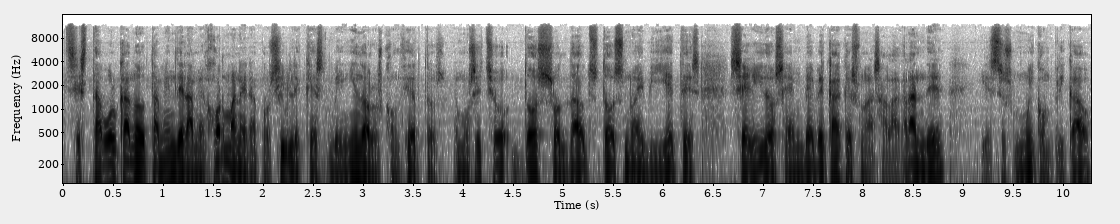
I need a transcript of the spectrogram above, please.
se está volcando también de la mejor manera posible, que es viniendo a los conciertos. Hemos hecho dos soldados, dos no hay billetes seguidos en BBK, que es una sala grande, y eso es muy complicado.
